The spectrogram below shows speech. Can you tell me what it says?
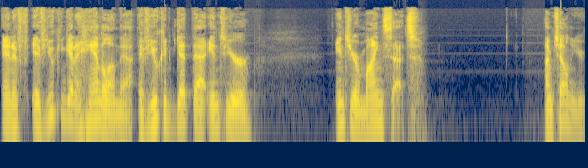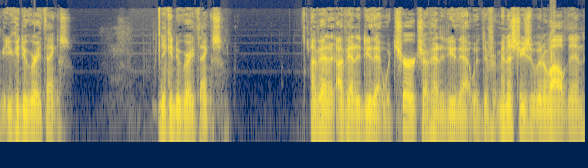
And if if you can get a handle on that, if you could get that into your into your mindset, I'm telling you, you could do great things. You can do great things. I've had to, I've had to do that with church. I've had to do that with different ministries we've been involved in.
